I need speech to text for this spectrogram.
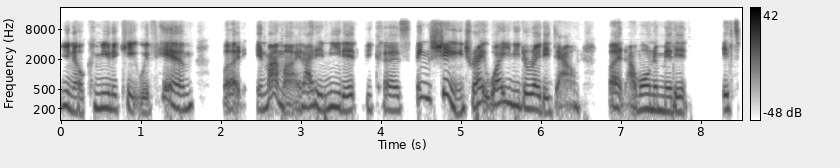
you know, communicate with him, but in my mind, I didn't need it because things change, right? Why you need to write it down? But I won't admit it it's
